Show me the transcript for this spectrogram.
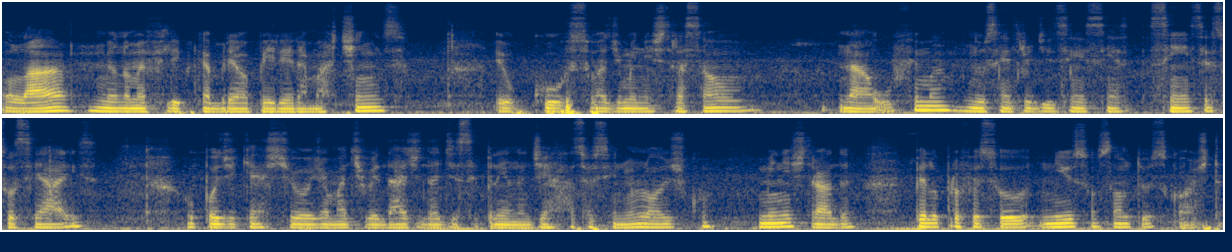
Olá, meu nome é Felipe Gabriel Pereira Martins. Eu curso administração na UFMA, no Centro de Ciências Sociais. O podcast hoje é uma atividade da disciplina de raciocínio lógico, ministrada pelo professor Nilson Santos Costa.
